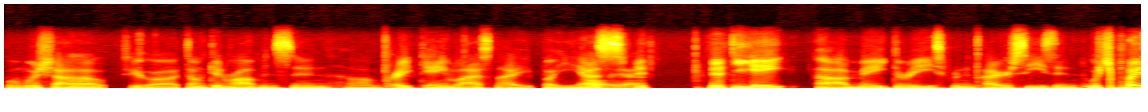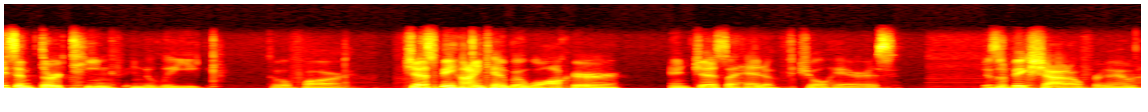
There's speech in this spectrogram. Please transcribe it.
One more shout Oh. out to uh, Duncan Robinson. Um, great game last night, but he has yeah. fif- 58 uh, made threes for the entire season, which places him 13th in the league so far, just behind Kemba Walker and just ahead of Joe Harris. It was a big shout out for him.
